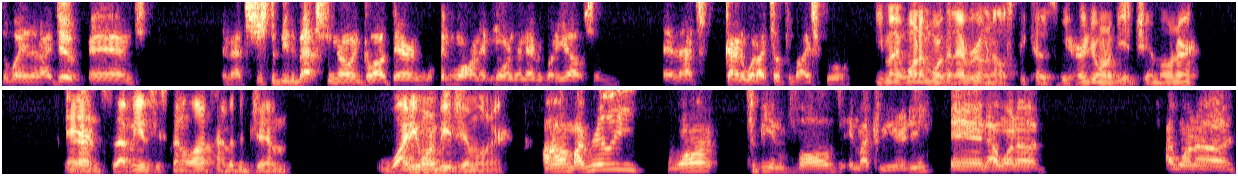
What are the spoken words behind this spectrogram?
the way that I do and and that's just to be the best you know and go out there and, and want it more than everybody else and and that's kind of what I took from high school. You might want it more than everyone else because we heard you want to be a gym owner. Yeah. And so that means you spend a lot of time at the gym. Why do you want to be a gym owner? Um, I really want to be involved in my community and I want to I want to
